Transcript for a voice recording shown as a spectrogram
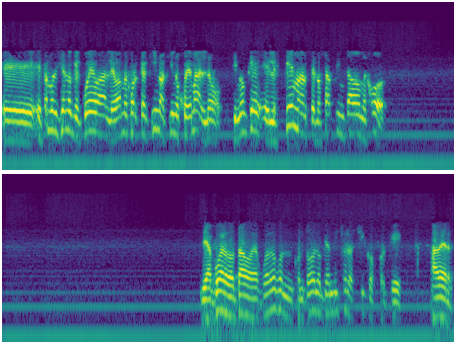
eh, estamos diciendo que Cueva le va mejor que Aquino, Aquino juegue mal, no, sino que el esquema se nos ha pintado mejor. De acuerdo, Tavo, de acuerdo con, con todo lo que han dicho los chicos, porque, a ver,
